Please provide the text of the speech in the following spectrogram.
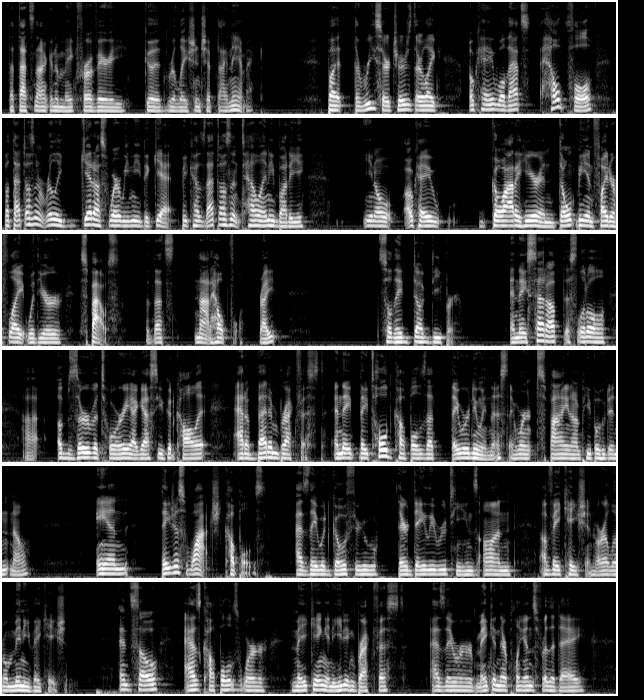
that that's not going to make for a very good relationship dynamic. But the researchers, they're like, okay, well, that's helpful, but that doesn't really get us where we need to get because that doesn't tell anybody, you know, okay, go out of here and don't be in fight or flight with your spouse. That's not helpful, right? So they dug deeper and they set up this little uh, observatory, I guess you could call it, at a bed and breakfast. And they, they told couples that they were doing this. They weren't spying on people who didn't know. And they just watched couples as they would go through their daily routines on a vacation or a little mini vacation. And so, as couples were making and eating breakfast, as they were making their plans for the day,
